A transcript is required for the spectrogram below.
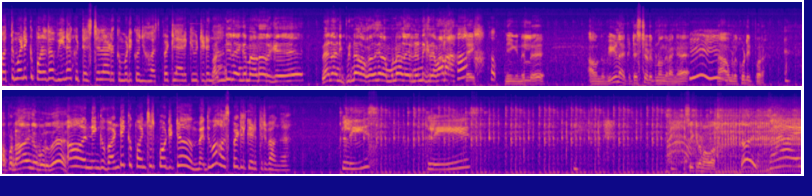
பத்து மணிக்கு போனதா வீணாக்கு டெஸ்ட் எல்லாம் எடுக்க முடியும். கொஞ்சம் ஹாஸ்பிட்டல் இறக்கி விட்டுடுங்க. வண்டியில எங்க மேடம் இருக்கு? வேணா நீ பின்னால உட்காந்து நான் முன்னால நின்னுக்கிறேன். வாடா. நீங்க நில்லு. அவங்க வீணாக்கு டெஸ்ட் எடுக்கணுங்கிறாங்க. நான் அவங்கள கூட்டிட்டு போறேன். அப்ப நான் எங்க போறது? ஆ, நீங்க வண்டிக்கு பஞ்சர் போட்டுட்டு மெதுவா ஹாஸ்பிட்டலுக்கு எடுத்துட்டு வாங்க. ப்ளீஸ் ப்ளீஸ் சீக்கிரமா வா. டேய் பை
